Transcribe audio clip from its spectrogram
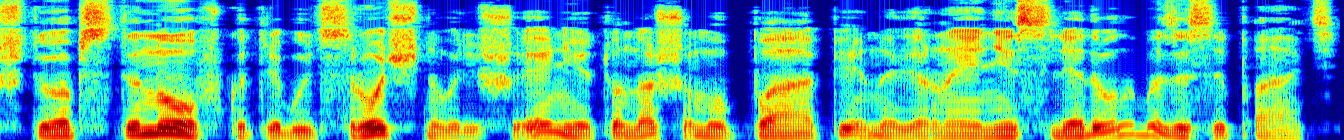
что обстановка требует срочного решения, то нашему папе, наверное, не следовало бы засыпать.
